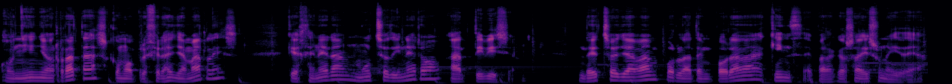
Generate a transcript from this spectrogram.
o niños ratas, como prefiráis llamarles, que generan mucho dinero a Activision. De hecho ya van por la temporada 15, para que os hagáis una idea.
